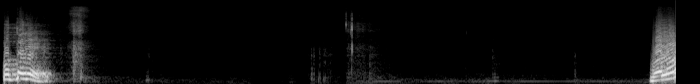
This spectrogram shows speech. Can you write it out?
প্রত্যেকে বলো।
